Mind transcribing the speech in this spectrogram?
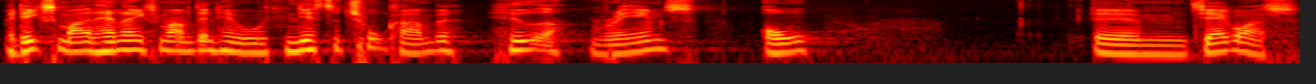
Men det, er ikke så meget, det handler ikke så meget om den her uge. De næste to kampe hedder Rams og øhm, Jaguars.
